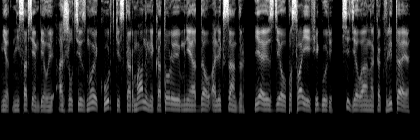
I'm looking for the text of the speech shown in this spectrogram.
нет, не совсем белой, а желтизной куртке с карманами, которую мне отдал Александр. Я ее сделал по своей фигуре. Сидела она как влитая.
